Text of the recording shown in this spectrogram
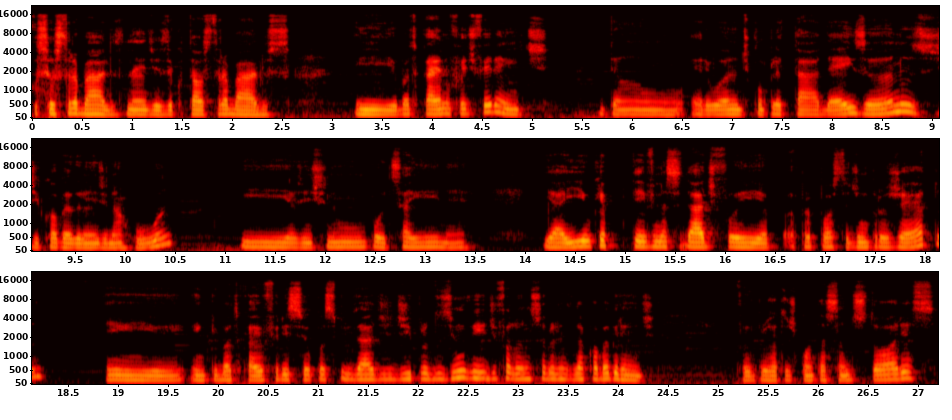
os seus trabalhos, né, de executar os trabalhos. E o Batucaia não foi diferente. Então, era o ano de completar 10 anos de Cobra Grande na rua. e a gente não pôde sair, né? E aí o que teve na cidade foi a, a proposta de um projeto em, em que o Batucai ofereceu a possibilidade de produzir um vídeo falando sobre a lenda da cobra grande. Foi um projeto de contação de histórias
